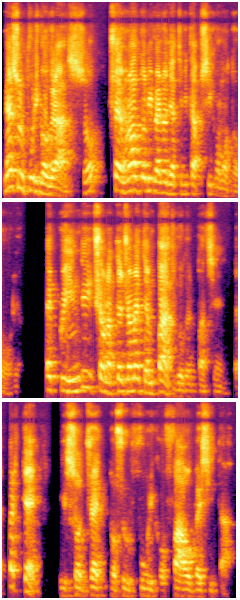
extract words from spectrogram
Nel sulfurico grasso c'è un alto livello di attività psicomotoria e quindi c'è un atteggiamento empatico del paziente. Perché il soggetto sulfurico fa obesità?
